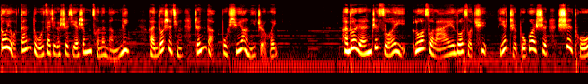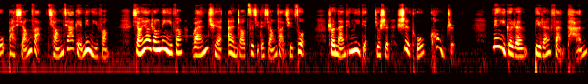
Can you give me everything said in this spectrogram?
都有单独在这个世界生存的能力。很多事情真的不需要你指挥。很多人之所以啰嗦来啰嗦去，也只不过是试图把想法强加给另一方，想要让另一方完全按照自己的想法去做。说难听一点，就是试图控制另一个人，必然反弹，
